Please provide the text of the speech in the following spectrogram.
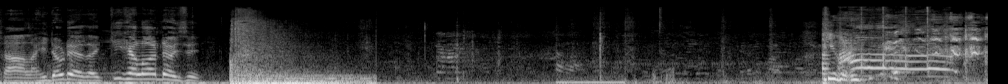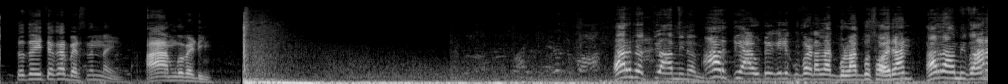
শালা হিট আউট হয়ে যায় কি খেলোয়াড়টা হয়েছে তো তো এই টাকার ব্যাটসম্যান নাই আয় আমগো ব্যাটিং আরে না তুই আমি না আমি। আর তুই আউট হয়ে গেলে কুফাটা লাগবো লাগবো ছয় রান আরে আমি পারি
